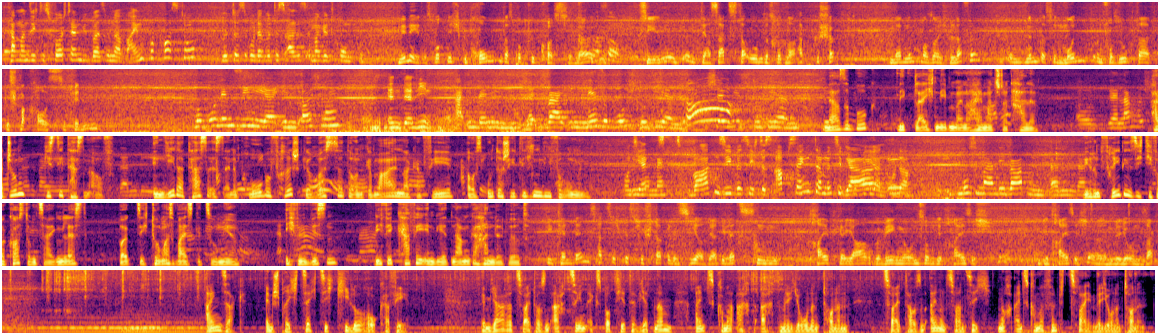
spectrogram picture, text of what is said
Kann man sich das vorstellen wie bei so einer Weinverkostung? Wird das, oder wird das alles immer getrunken? Nee, nee, das wird nicht getrunken, das wird gekostet. Ja. Ach so. Sie, der Satz da oben, das wird noch abgeschöpft. Und dann nimmt man solche Löffel und nimmt das in den Mund und versucht da Geschmack rauszufinden. Wo wohnen Sie hier in Deutschland? In Berlin. Ah, in Berlin. Ich war in Merseburg studieren, Chemie studieren. Merseburg liegt gleich neben meiner Heimatstadt Halle. Hajung gießt die Tassen auf. In jeder Tasse ist eine Probe frisch gerösteter und gemahlener Kaffee aus unterschiedlichen Lieferungen. Und jetzt warten Sie, bis sich das absenkt, damit Sie Ja, probieren, oder? Ich muss mal die warten. Dann, dann Während Fredi sich die Verkostung zeigen lässt, beugt sich Thomas Weiske zu mir. Ich will wissen, wie viel Kaffee in Vietnam gehandelt wird. Die Tendenz hat sich ein bisschen stabilisiert. Ja? Die letzten drei, vier Jahre bewegen wir uns um die 30, um die 30 äh, Millionen Sack. Ein Sack entspricht 60 Kilo Rohkaffee. Im Jahre 2018 exportierte Vietnam 1,88 Millionen Tonnen, 2021 noch 1,52 Millionen Tonnen.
